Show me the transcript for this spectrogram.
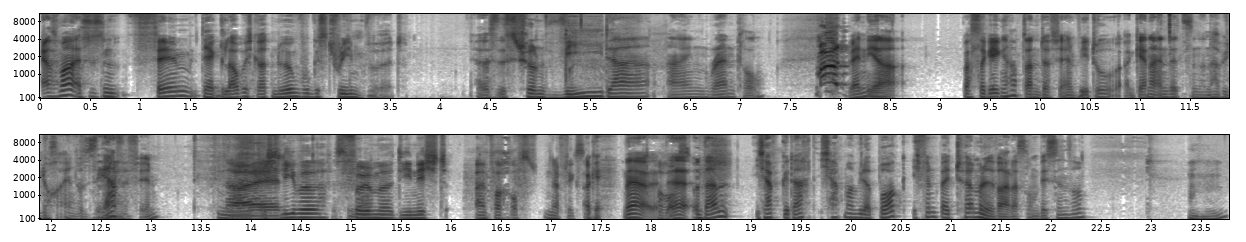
Erstmal, es ist ein Film, der, glaube ich, gerade nirgendwo gestreamt wird. Ja, das ist schon wieder ein Rental. Mann! Wenn ihr was dagegen habt, dann dürft ihr ein Veto gerne einsetzen. Dann habe ich noch einen Reservefilm. Nein, Nein. ich liebe Filme, die nicht einfach auf Netflix sind. Okay, naja, äh, und dann ich habe gedacht, ich habe mal wieder Bock. Ich finde, bei Terminal war das so ein bisschen so. Mhm.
